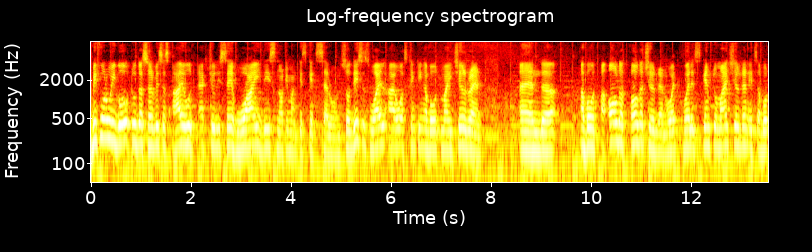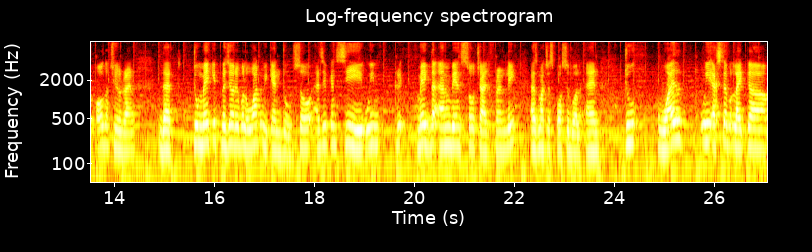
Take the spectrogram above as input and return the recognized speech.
before we go to the services, I would actually say why this Notty Monkeys Kids Salon. So this is while I was thinking about my children and uh, about uh, all the all the children. While, while it came to my children, it's about all the children that to make it pleasurable, what we can do. So as you can see, we make the ambience so child friendly as much as possible and to while we accept like uh,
